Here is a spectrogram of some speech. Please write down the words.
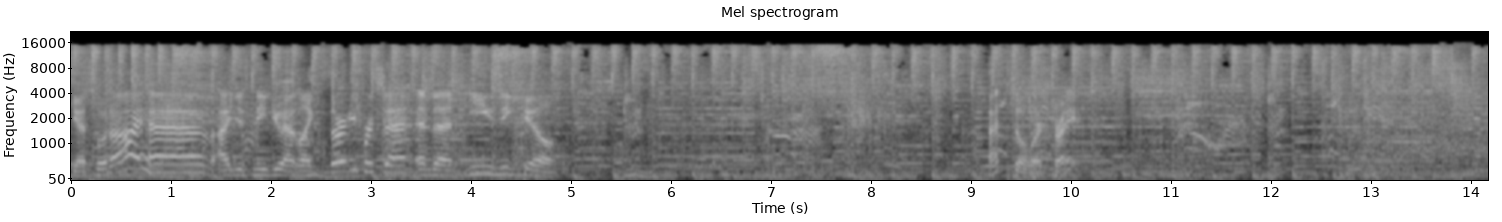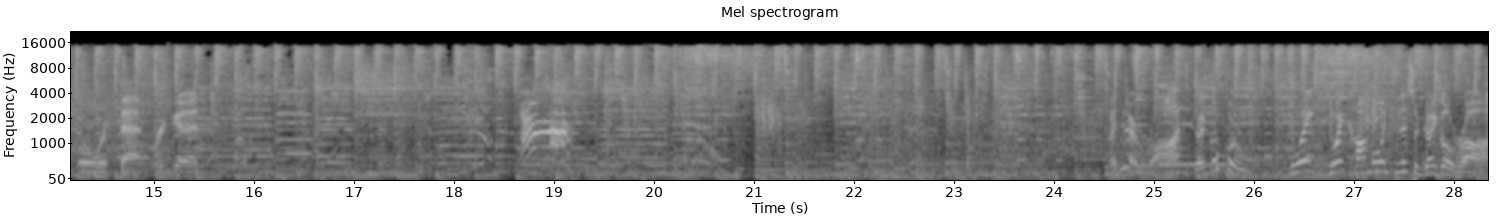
Guess what I have? I just need you at like 30% and then easy kill. That still works, right? Oh, we're fat. We're good. Do I do it raw? Do I go for do I do I combo into this or do I go raw?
